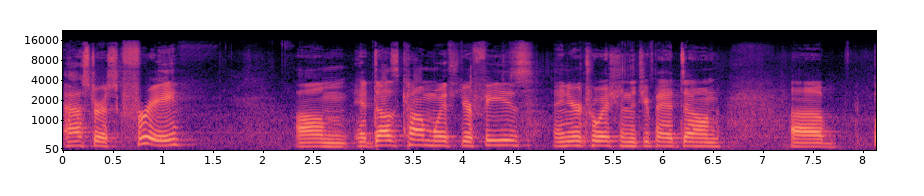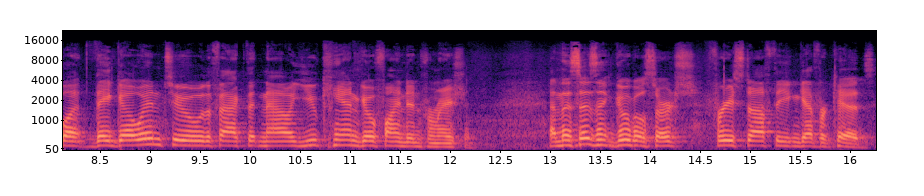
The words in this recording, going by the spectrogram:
asterisk free. Um, it does come with your fees and your tuition that you pay at Doane, uh, but they go into the fact that now you can go find information. And this isn't Google search, free stuff that you can get for kids.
